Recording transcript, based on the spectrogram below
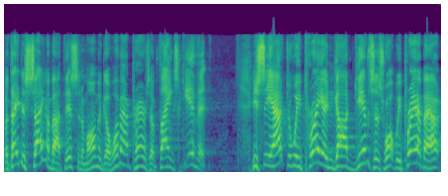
but they just sang about this in a moment ago. What about prayers of thanksgiving? You see, after we pray and God gives us what we pray about,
